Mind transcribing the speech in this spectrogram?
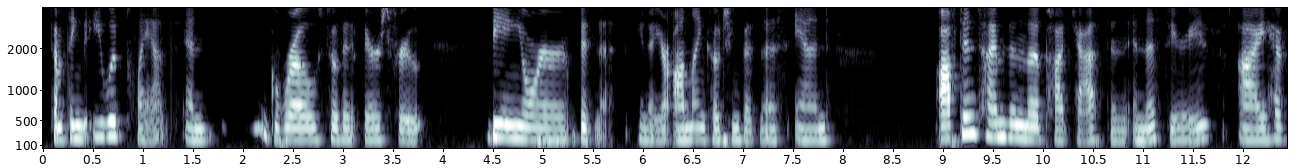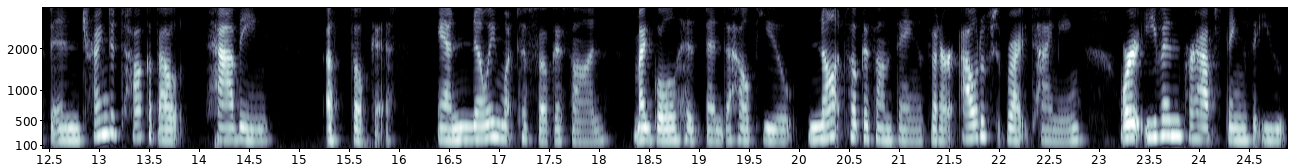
something that you would plant and grow so that it bears fruit, being your business, you know, your online coaching business. And oftentimes in the podcast and in this series, I have been trying to talk about having a focus and knowing what to focus on. My goal has been to help you not focus on things that are out of right timing or even perhaps things that you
